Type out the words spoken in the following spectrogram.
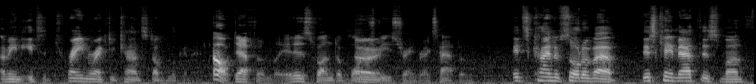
I mean it's a train wreck you can't stop looking at. Oh, definitely, it is fun to watch So- these train wrecks happen. It's kind of sort of a this came out this month.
